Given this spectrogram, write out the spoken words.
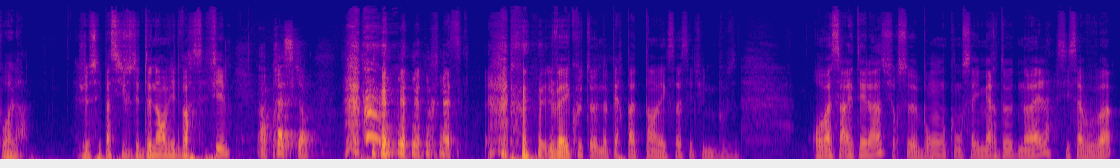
Voilà. Je sais pas si je vous ai donné envie de voir ces films. Ah, presque. Hein. presque. bah écoute, ne perds pas de temps avec ça, c'est une bouse. On va s'arrêter là sur ce bon conseil merdeux de Noël, si ça vous va.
